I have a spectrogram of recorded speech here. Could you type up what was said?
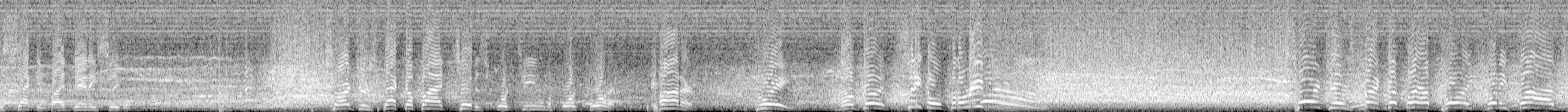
The second by Danny Seigle. Chargers back up by two. It's 14 in the fourth quarter. Connor, three. No good. Seigle for the rebound. Chargers back up by a point, 25-24.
